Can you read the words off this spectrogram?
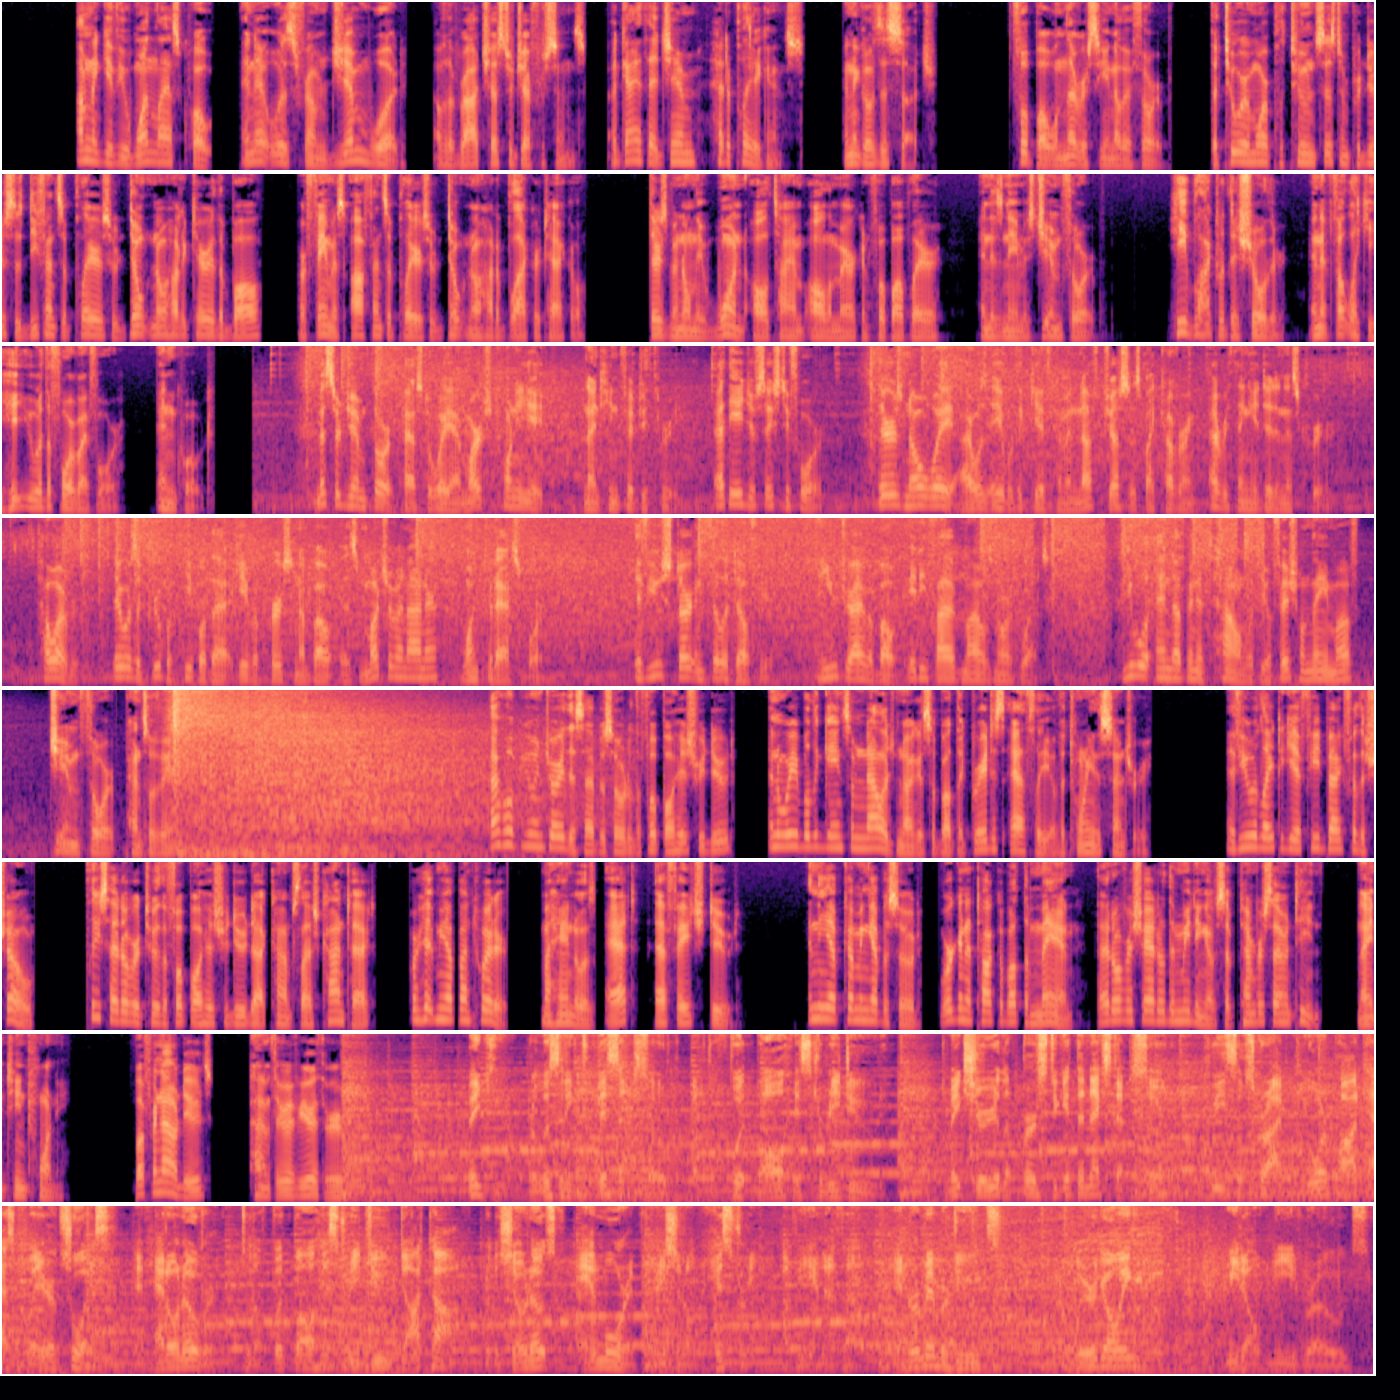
I'm going to give you one last quote, and it was from Jim Wood of the Rochester Jeffersons, a guy that Jim had to play against. And it goes as such Football will never see another Thorpe. The two or more platoon system produces defensive players who don't know how to carry the ball or famous offensive players who don't know how to block or tackle. There's been only one all time All American football player, and his name is Jim Thorpe. He blocked with his shoulder, and it felt like he hit you with a 4x4. End quote. Mr. Jim Thorpe passed away on March 28, 1953, at the age of 64. There is no way I was able to give him enough justice by covering everything he did in his career. However, there was a group of people that gave a person about as much of an honor one could ask for. If you start in Philadelphia and you drive about 85 miles northwest, you will end up in a town with the official name of Jim Thorpe, Pennsylvania. I hope you enjoyed this episode of the Football History Dude and were able to gain some knowledge nuggets about the greatest athlete of the 20th century. If you would like to give feedback for the show, please head over to thefootballhistorydude.com slash contact or hit me up on Twitter. My handle is at FHDude. In the upcoming episode, we're going to talk about the man that overshadowed the meeting of September 17th, 1920. But for now, dudes, I'm through if you're through. Thank you for listening to this episode of the Football History Dude. Make sure you're the first to get the next episode, please subscribe on your podcast player of choice and head on over to thefootballhistorydude.com for the show notes and more information on the history of the NFL. And remember, dudes, where we're going, we don't need roads.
